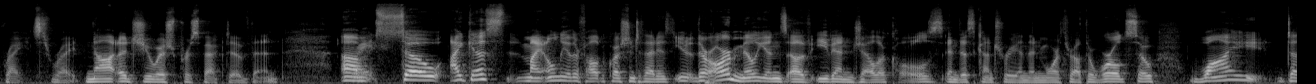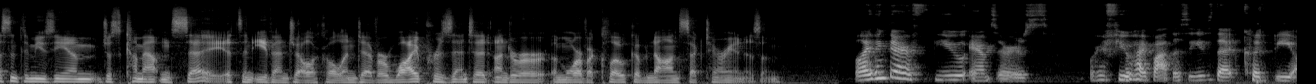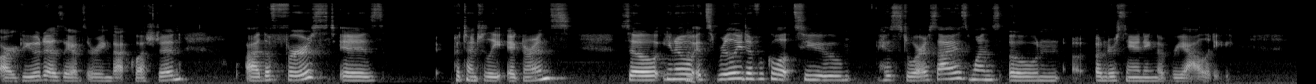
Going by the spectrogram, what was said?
Right, right. Not a Jewish perspective, then. Um, right. So I guess my only other follow up question to that is, you know, there are millions of evangelicals in this country and then more throughout the world. So why doesn't the museum just come out and say it's an evangelical endeavor? Why present it under a more of a cloak of non sectarianism? Well, I think there are a few answers or a few hypotheses that could be argued as answering that question. Uh, the first is potentially ignorance. So, you know, it's really difficult to historicize one's own uh, understanding of reality.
